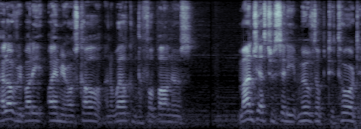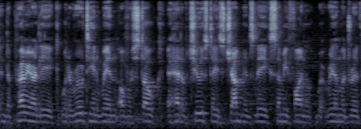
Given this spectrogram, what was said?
Hello everybody, I am your host Cole and welcome to Football News. Manchester City moved up to third in the Premier League with a routine win over Stoke ahead of Tuesday's Champions League semi-final with Real Madrid.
